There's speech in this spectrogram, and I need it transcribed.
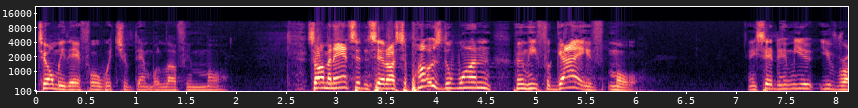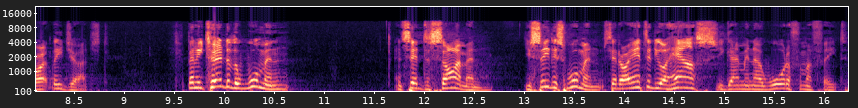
Tell me, therefore, which of them will love him more? Simon answered and said, I suppose the one whom he forgave more. And he said to him, you, You've rightly judged. Then he turned to the woman and said to Simon, You see this woman? said, I entered your house. You gave me no water for my feet.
